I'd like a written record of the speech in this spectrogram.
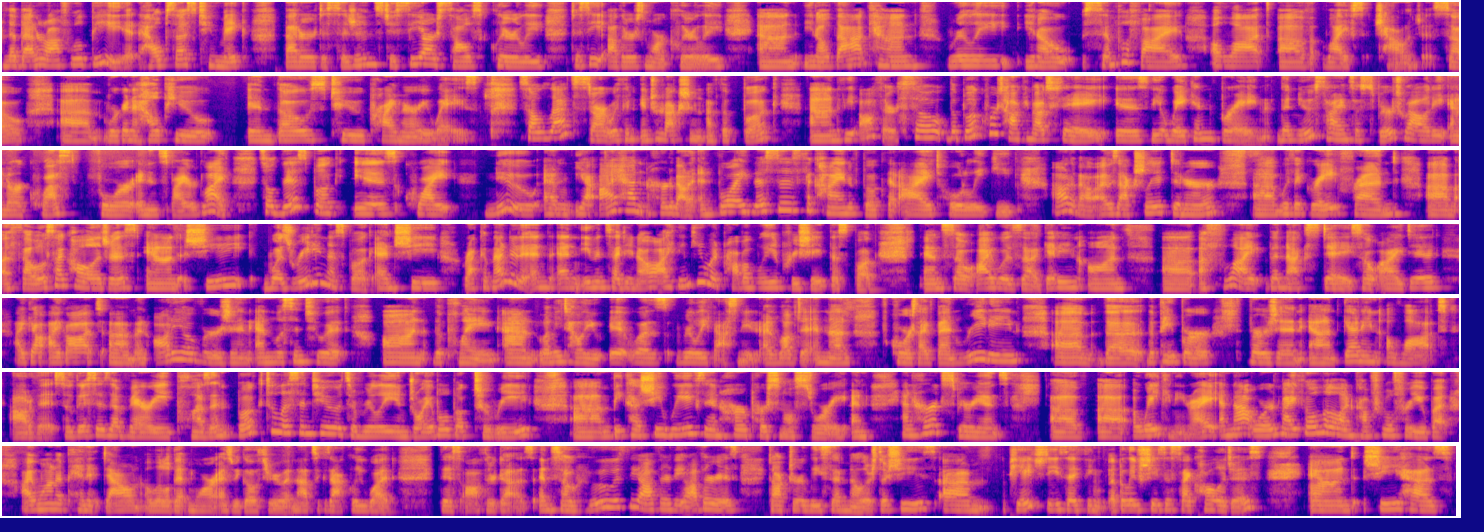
the better off we'll be. It helps us to make better decisions, to see ourselves clearly, to see others more clearly. And, you know, that can really, you know, simplify a lot of life's challenges. So, um, we're going to help you in those two primary ways. So let's start with an introduction of the book and the author. So, the book we're talking about today is The Awakened Brain The New Science of Spirituality and Our Quest for an Inspired Life. So, this book is quite new. And yeah, I hadn't heard about it. And boy, this is the kind of book that I totally geek out about. I was actually at dinner um, with a great friend, um, a fellow psychologist, and she was reading this book and she recommended it and, and even said, you know, I think you would probably appreciate this book. And so I was uh, getting on uh, a flight the next day. So I did, I got, I got um, an audio version and listened to it on the plane. And let me tell you, it was really fascinating. I loved it. And then, of course, I've been reading um, the the paper version and getting a lot out of it. So this is a very pleasant book to listen to. It's a really enjoyable book to read um, because she weaves in her personal story and and her experience of uh, awakening. Right, and that word might feel a little uncomfortable for you, but I want to pin it down a little bit more as we go through, and that's exactly what this author does. And so, who is the author? The author is Dr. Lisa Miller. So she's um. So I think I believe she's a psychologist, and she has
